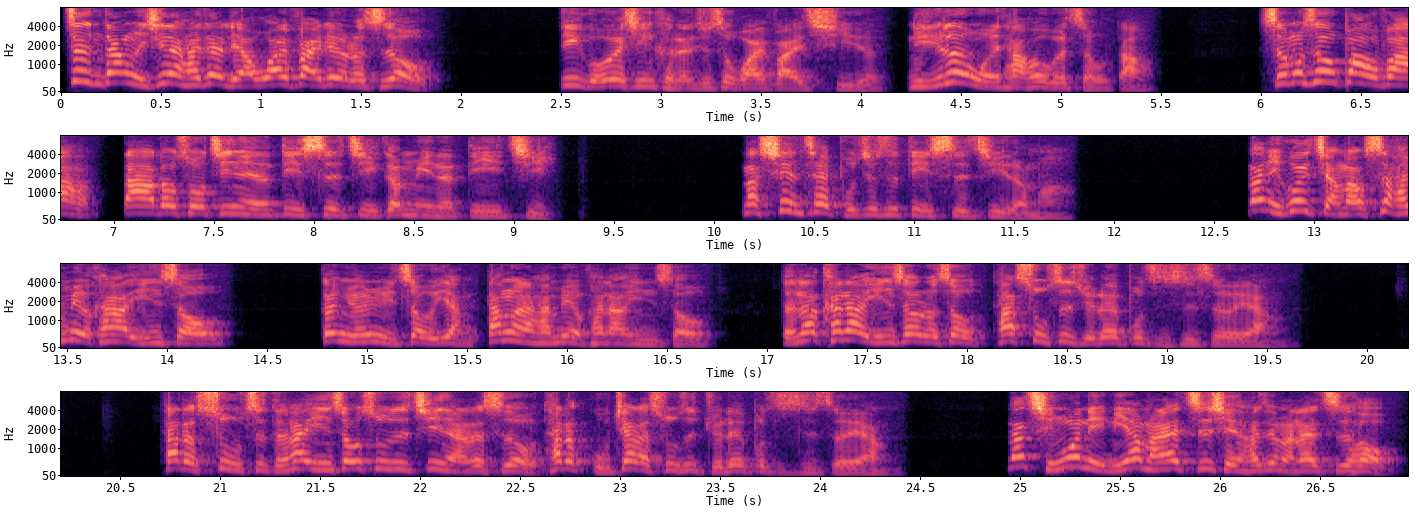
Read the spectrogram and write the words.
正当你现在还在聊 WiFi 六的时候，低轨卫星可能就是 WiFi 七了，你认为它会不会走到什么时候爆发？大家都说今年的第四季跟明年的第一季，那现在不就是第四季了吗？那你会讲老师还没有看到营收，跟元宇宙一样，当然还没有看到营收。等到看到营收的时候，它数字绝对不只是这样，它的数字等它营收数字进来的时候，它的股价的数字绝对不只是这样。那请问你，你要买在之前还是买在之后？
